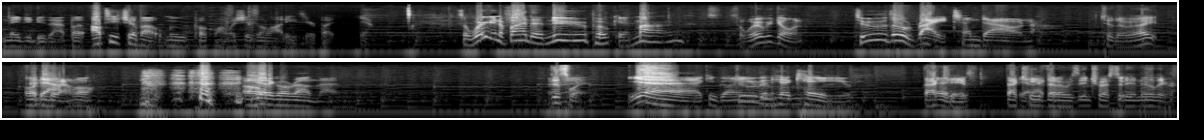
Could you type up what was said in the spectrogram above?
made you do that. But I'll teach you about move Pokemon, which is a lot easier. But yeah. So we're gonna find a new Pokemon So where are we going? to the right and down. To the right? Oh, And down. down. Oh. you Oh. gotta go around that. This Alright. way. Yeah, keep going. You're gonna hit a cave. That There cave. That Yeah, cave that that, I was interested in earlier,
